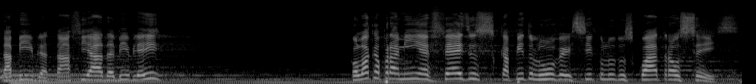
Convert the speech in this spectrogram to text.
da Bíblia. Está afiada a Bíblia aí? Coloca para mim Efésios capítulo 1, versículo dos 4 ao 6.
